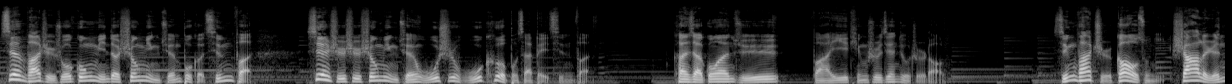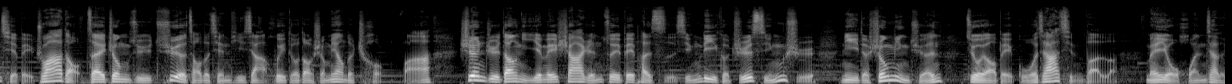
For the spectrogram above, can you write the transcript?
宪法只说公民的生命权不可侵犯，现实是生命权无时无刻不在被侵犯。看下公安局法医停尸间就知道了。刑法只告诉你，杀了人且被抓到，在证据确凿的前提下，会得到什么样的惩罚。甚至当你因为杀人罪被判死刑，立刻执行时，你的生命权就要被国家侵犯了，没有还价的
